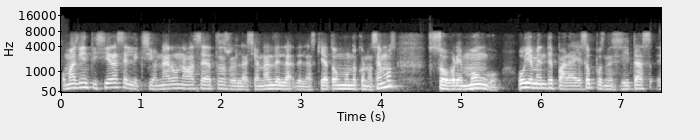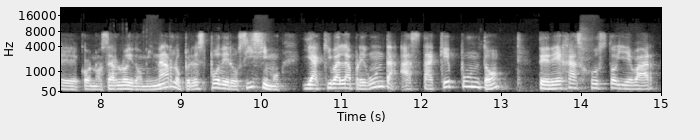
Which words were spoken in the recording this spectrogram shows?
o más bien te hiciera seleccionar una base de datos relacional de, las que ya todo el mundo conocemos sobre Mongo. Obviamente para eso pues necesitas eh, conocerlo y dominarlo, pero es poderosísimo. Y aquí va la pregunta, ¿hasta qué punto te dejas justo llevar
